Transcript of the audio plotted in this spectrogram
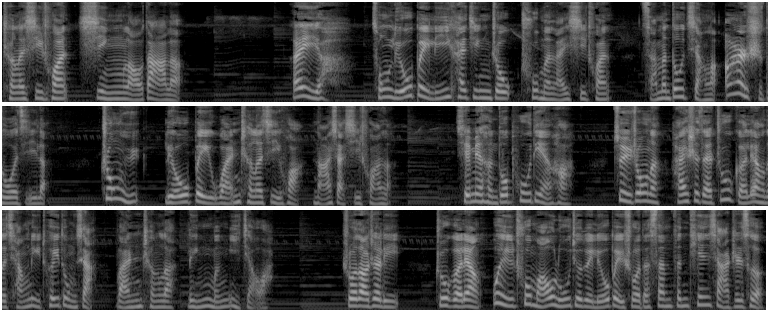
成了西川新老大了。哎呀，从刘备离开荆州出门来西川，咱们都讲了二十多集了，终于。刘备完成了计划，拿下西川了。前面很多铺垫哈，最终呢还是在诸葛亮的强力推动下完成了临门一脚啊。说到这里，诸葛亮未出茅庐就对刘备说的三分天下之策，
